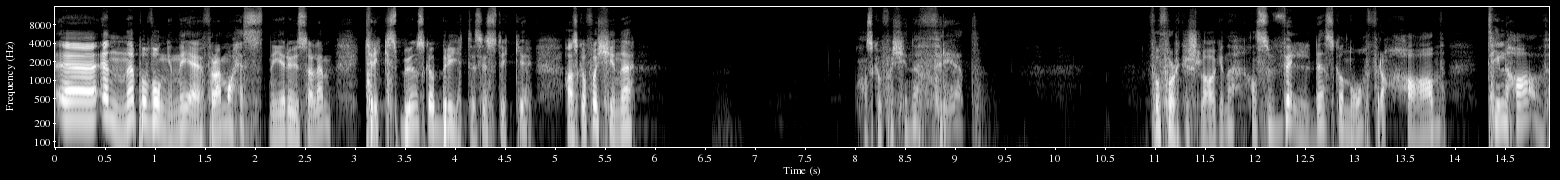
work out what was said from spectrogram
eh, ende på vognene i Efraim og hestene i Jerusalem. Krigsbuen skal brytes i stykker. Han skal forkynne Han skal forkynne fred for folkeslagene. Hans velde skal nå fra hav til hav.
